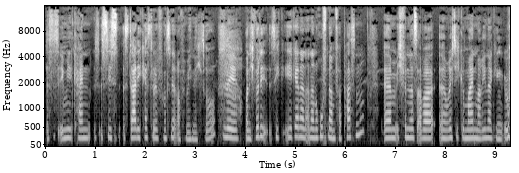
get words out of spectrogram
es ist irgendwie kein, es ist, sie ist- Stardy Kestel funktioniert auch für mich nicht so. Nee. Und ich würde sie ihr gerne einen anderen Rufnamen verpassen. Ähm, ich finde das aber äh, richtig gemein Marina gegenüber,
